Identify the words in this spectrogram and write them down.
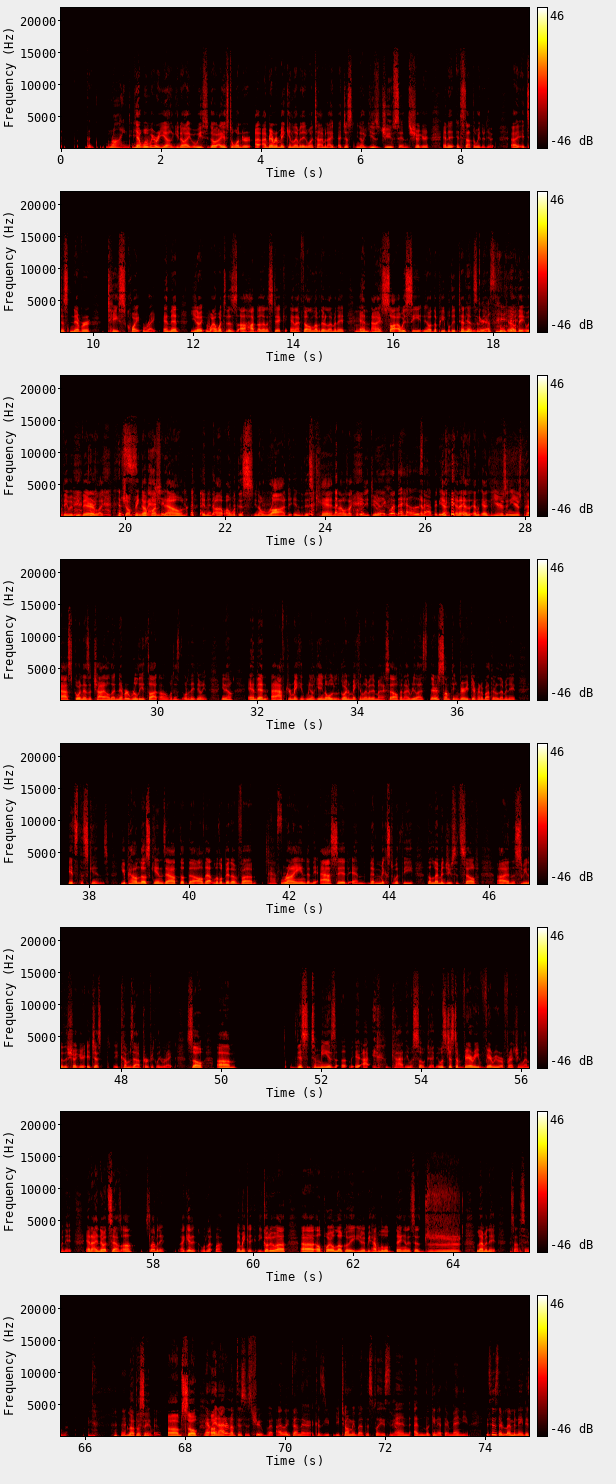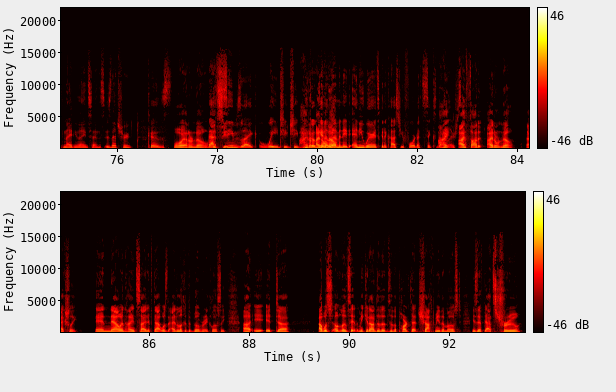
the rind. Yeah, when we were young, you know, I, we used to go. I used to wonder. I, I remember making lemonade one time, and I, I just, you know, used juice and sugar, and it, it's not the way to do it. Uh, it just never tastes quite right. And then you know I went to this uh, hot dog on a stick, and I fell in love with their lemonade. And, and I saw I always see you know the people, the attendants in Mm. There. You know they would- they would be there like jumping up and down in uh, uh, with this you know rod into this can, and I was like, what are they doing? Like, what the hell is And- happening? Yeah, and as, and as years and years passed, going as a child, I never really thought, oh, what is what are they doing? You know. And then after making, you know, getting older, going and making lemonade myself, and I realized there's something very different about their lemonade. It's the skins. You pound those skins out, the, the all that little bit of uh, rind and the acid, and then mixed with the the lemon juice itself uh, and the sweet of the sugar. It just it comes out perfectly right. So. um this to me is uh, it, I, god it was so good it was just a very very refreshing lemonade and i know it sounds oh it's lemonade i get it well, let, well they make it you go to uh, uh el pollo loco they you know we have a little thing and it says lemonade it's not the same not the same um so Now, uh, and I don't know if this is true, but I looked on there because you, you told me about this place, Yeah. and I'm looking at their menu. It says their lemonade is 99 cents. Is that true? Because boy i don't know that se- seems like way too cheap. I You don't- go get a know. lemonade anywhere, it's going to cost you four to six I, dollars. I thought it. I don't know actually. And now in hindsight, if that was, I didn't look at the bill very closely. Uh, it, it uh, I was. Oh, let's say, let me get on to the to the part that shocked me the most. Is if that's true,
